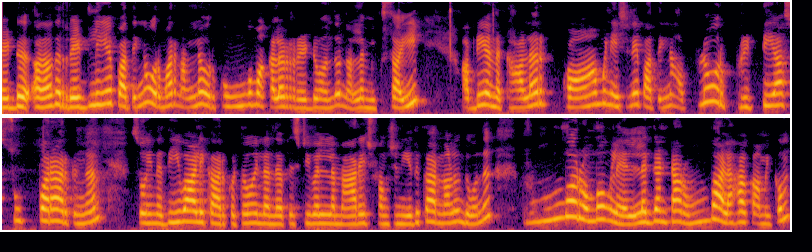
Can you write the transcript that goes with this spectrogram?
ரெட்டு அதாவது ரெட்லேயே பார்த்தீங்கன்னா ஒரு மாதிரி நல்ல ஒரு குங்கும கலர் ரெட்டு வந்து நல்லா மிக்ஸ் ஆகி அப்படியே அந்த கலர் காம்பினேஷனே பார்த்தீங்கன்னா அவ்வளோ ஒரு ப்ரிட்டியாக சூப்பராக இருக்குங்க. ஸோ இந்த தீபாவளிக்காக இருக்கட்டும் இல்லை அந்த ஃபெஸ்டிவல் இல்லை மேரேஜ் ஃபங்க்ஷன் எதுக்காக இருந்தாலும் இது வந்து ரொம்ப ரொம்ப உங்களை எலகண்ட்டாக ரொம்ப அழகாக காமிக்கும்.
